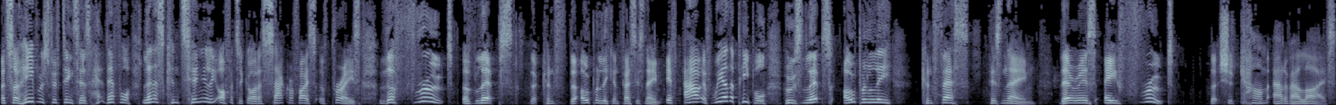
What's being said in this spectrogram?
And so Hebrews 15 says, Therefore, let us continually offer to God a sacrifice of praise, the fruit of lips that, conf- that openly confess his name. If, our, if we are the people whose lips openly confess his name, there is a fruit that should come out of our lives.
